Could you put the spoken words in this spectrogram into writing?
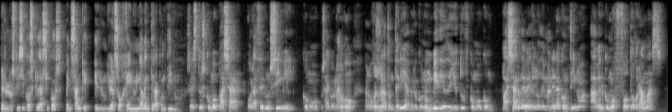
Pero los físicos clásicos pensan que el universo genuinamente era continuo. O sea, esto es como pasar por hacer un símil, como, o sea, con algo, a lo mejor es una tontería, pero con un vídeo de YouTube, como con pasar de verlo de manera continua a ver como fotogramas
